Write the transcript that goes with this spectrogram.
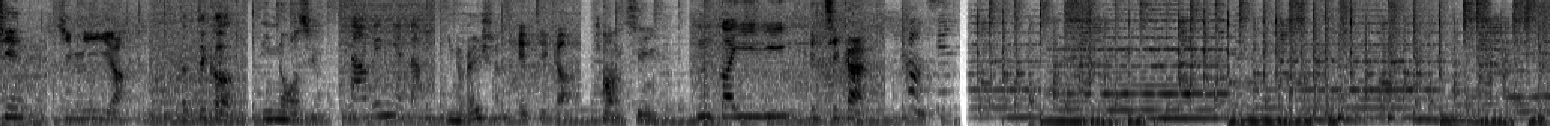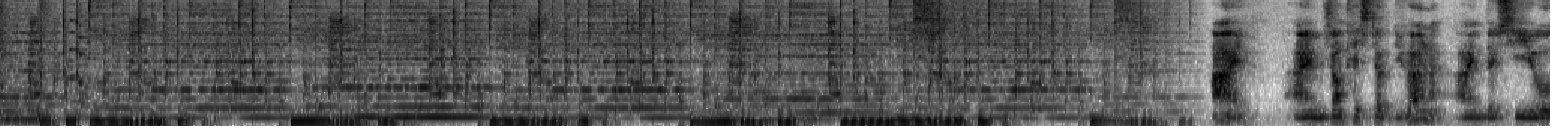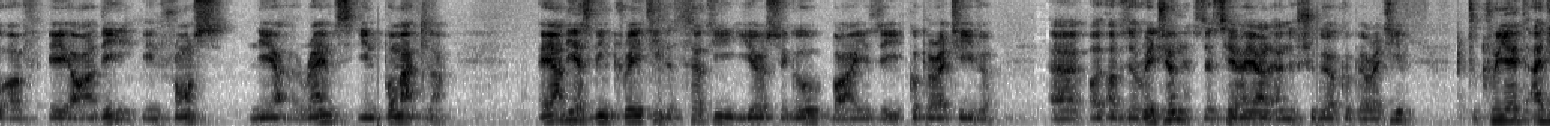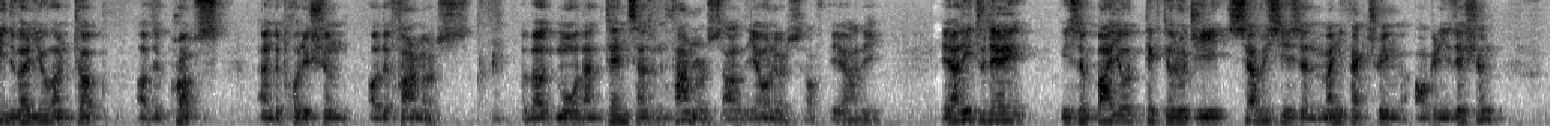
Chine. Kimia. Tactica. Innovation. Navigneta. Innovation. Etika. 创新 Mkoyiyi. Etika. 创 Jean-Christophe Duval. I'm the CEO of ARD in France, near Reims in Pomacle. ARD has been created 30 years ago by the cooperative uh, of the region, the cereal and the sugar cooperative, to create added value on top of the crops and the production of the farmers. About more than 10,000 farmers are the owners of ARD. ARD today is a biotechnology services and manufacturing organization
